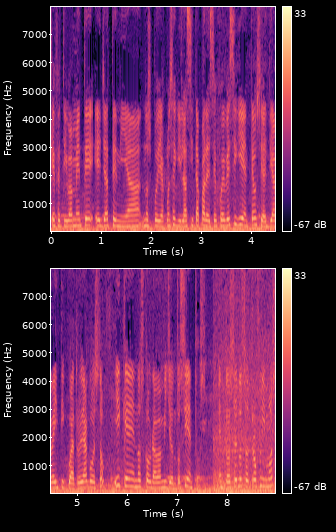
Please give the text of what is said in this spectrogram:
que efectivamente ella tenía, nos podía conseguir la cita para ese jueves siguiente, o sea, el día 24 de agosto y que nos cobraba 1.200.000. Entonces nosotros fuimos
